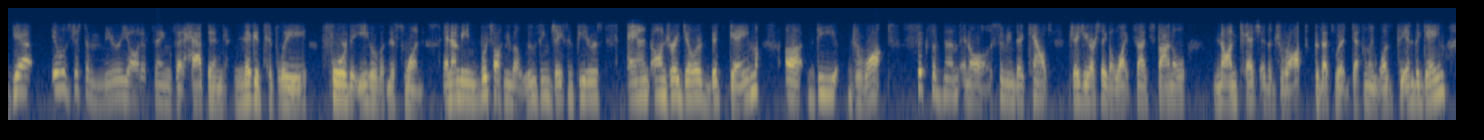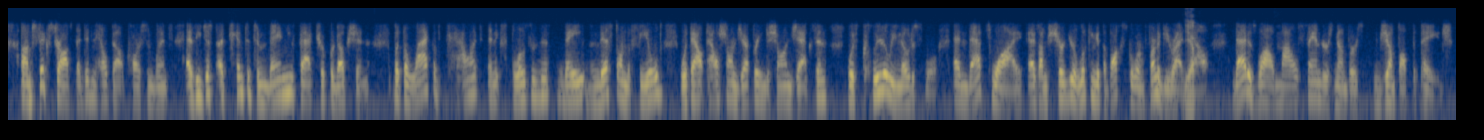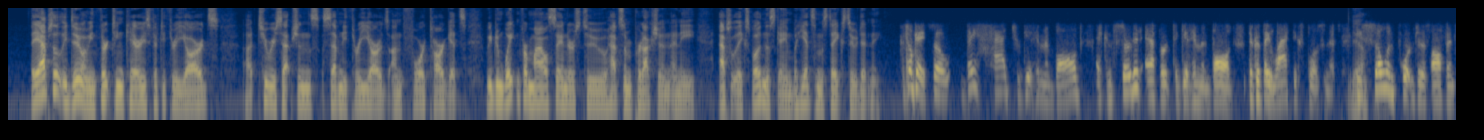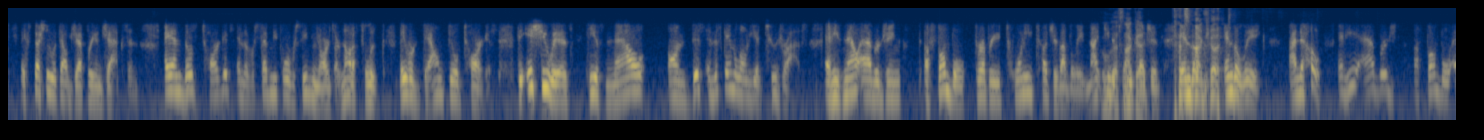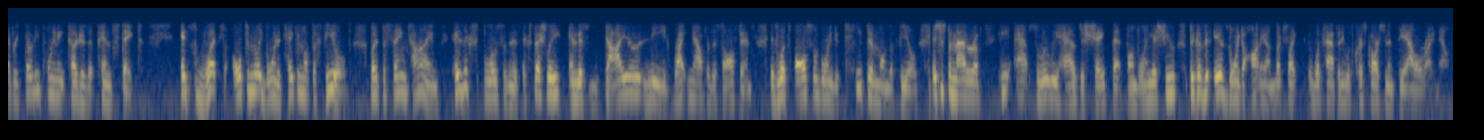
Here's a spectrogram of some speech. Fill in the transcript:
Yeah, it was just a myriad of things that happened negatively for the Eagles in this one. And I mean, we're talking about losing Jason Peters and Andre Dillard mid game. Uh, the drops, six of them in all, assuming they count J.J. Arcega-Whiteside's final non-catch as a drop because that's what it definitely was to end the game. Um, six drops that didn't help out Carson Wentz as he just attempted to manufacture production. But the lack of talent and explosiveness they missed on the field without Alshon Jeffery and DeSean Jackson was clearly noticeable. And that's why, as I'm sure you're looking at the box score in front of you right yep. now, that is why Miles Sanders' numbers jump off the page. They absolutely do. I mean, 13 carries, 53 yards uh, two receptions, 73 yards on four targets. We've been waiting for Miles Sanders to have some production, and he absolutely exploded in this game, but he had some mistakes too, didn't he? Okay, so they had to get him involved, a concerted effort to get him involved because they lacked explosiveness. Yeah. He's so important to this offense, especially without Jeffery and Jackson. And those targets and the 74 receiving yards are not a fluke. They were downfield targets. The issue is he is now on this in this game alone, he had two drives, and he's now averaging a fumble for every 20 touches, I believe, 19 Ooh, to 20 touches in the in the league. I know, and he averaged a fumble every 30.8 touches at Penn State it's what's ultimately going to take him off the field. But at the same time, his explosiveness, especially in this dire need right now for this offense, is what's also going to keep him on the field. It's just a matter of he absolutely has to shake that fumbling issue because it is going to haunt him, much like what's happening with Chris Carson in Seattle right now.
